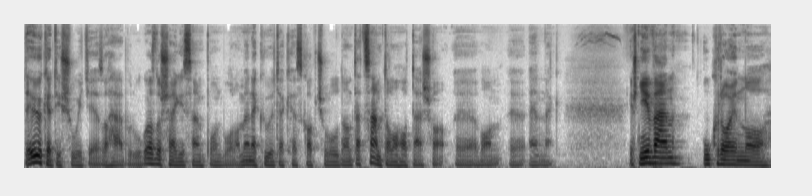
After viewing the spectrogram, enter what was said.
de őket is sújtja ez a háború gazdasági szempontból, a menekültekhez kapcsolódóan, tehát számtalan hatása van ennek. És nyilván Ukrajna,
